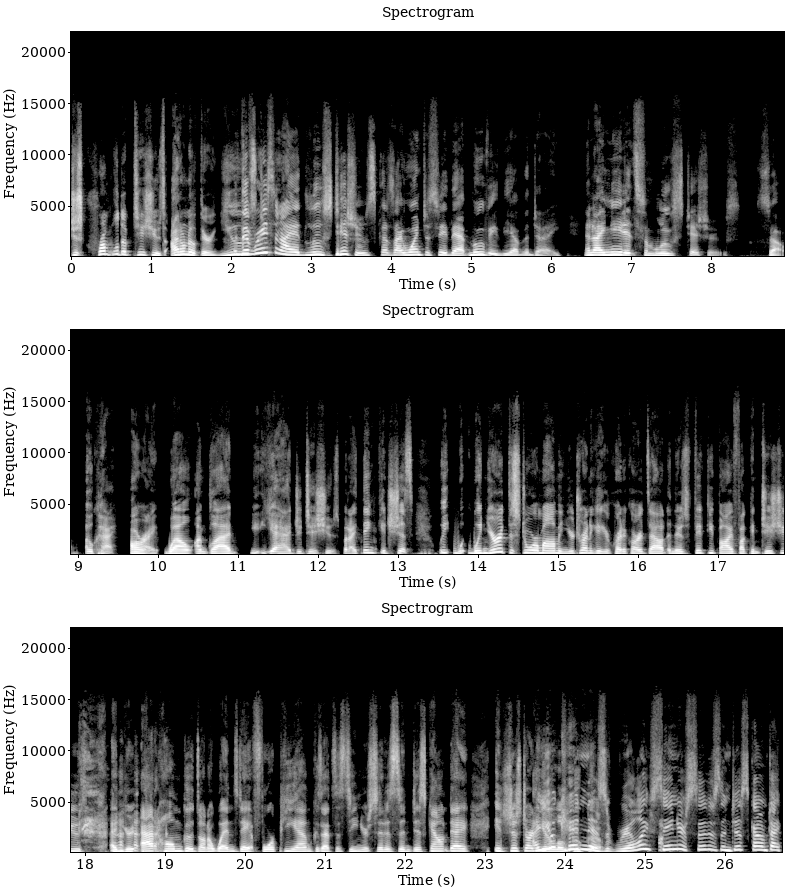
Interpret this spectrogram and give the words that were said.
just crumpled up tissues. I don't know if they're uh, used. The reason I had loose tissues because I went to see that movie the other day, and I needed some loose tissues. So Okay. All right. Well, I'm glad y- you had your tissues, but I think it's just we, w- when you're at the store, mom, and you're trying to get your credit cards out, and there's 55 fucking tissues, and you're at Home Goods on a Wednesday at 4 p.m. because that's a senior citizen discount day. It's just starting are to get a you little kidding? cuckoo. Is it really senior citizen discount day?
